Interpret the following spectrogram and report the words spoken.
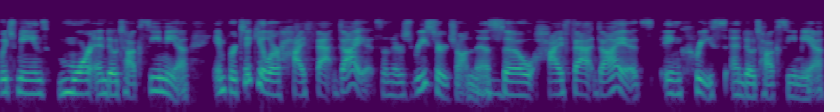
which means more endotoxemia, in particular, high fat diets. And there's research on this. Mm. So high fat diets increase endotoxemia.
